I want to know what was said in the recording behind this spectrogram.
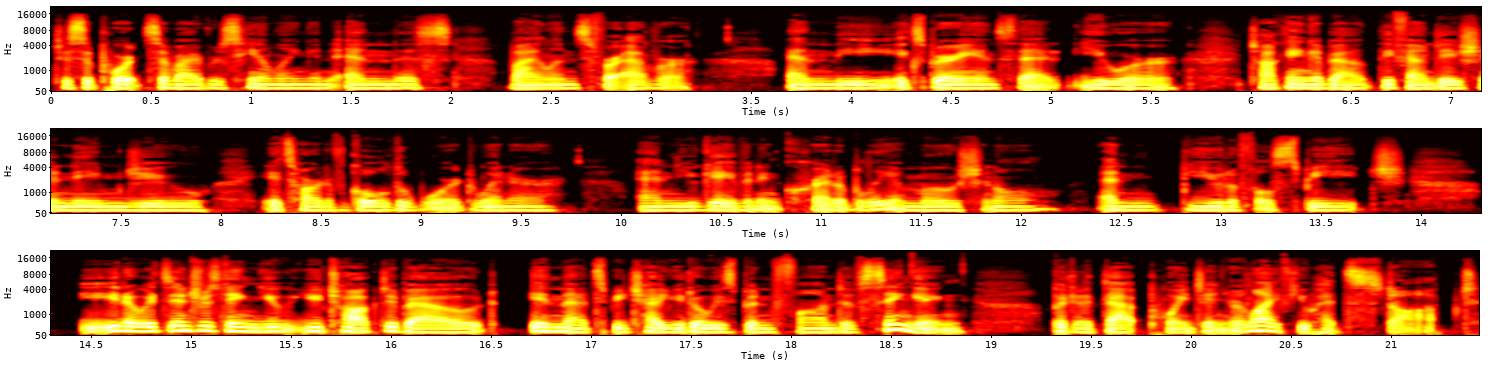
to support survivors' healing and end this violence forever. And the experience that you were talking about, the foundation named you its Heart of Gold Award winner, and you gave an incredibly emotional and beautiful speech you know, it's interesting. You, you talked about in that speech how you'd always been fond of singing, but at that point in your life, you had stopped.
